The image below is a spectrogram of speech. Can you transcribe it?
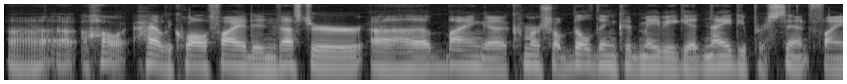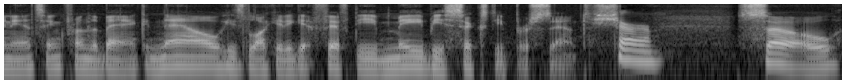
Uh, a highly qualified investor uh, buying a commercial building could maybe get 90% financing from the bank. Now he's lucky to get 50, maybe 60%. Sure. So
